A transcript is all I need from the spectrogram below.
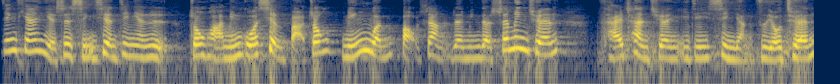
今天也是行宪纪念日。中华民国宪法中明文保障人民的生命权、财产权以及信仰自由权。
